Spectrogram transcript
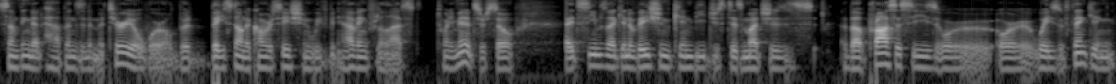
something that happens in the material world. But based on the conversation we've been having for the last 20 minutes or so, it seems like innovation can be just as much as about processes or or ways of thinking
